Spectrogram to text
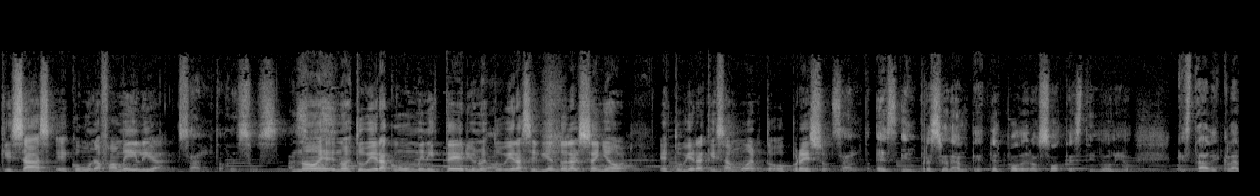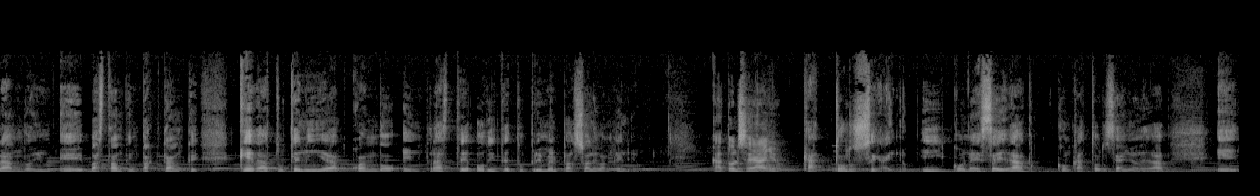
quizás eh, con una familia, Santo Jesús. No, es. no estuviera con un ministerio, no estuviera sirviéndole al Señor, estuviera quizás muerto o preso. Santo. Es impresionante este poderoso testimonio que está declarando, es bastante impactante. ¿Qué edad tú tenías cuando entraste o diste tu primer paso al Evangelio? 14 años. 14 años. Y con esa edad, con 14 años de edad, eh,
